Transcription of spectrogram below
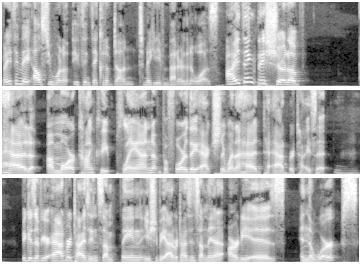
but anything they else you would you think they could have done to make it even better than it was? I think they should have had a more concrete plan before they actually went ahead to advertise it. Hmm. Because if you're advertising something, you should be advertising something that already is in the works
